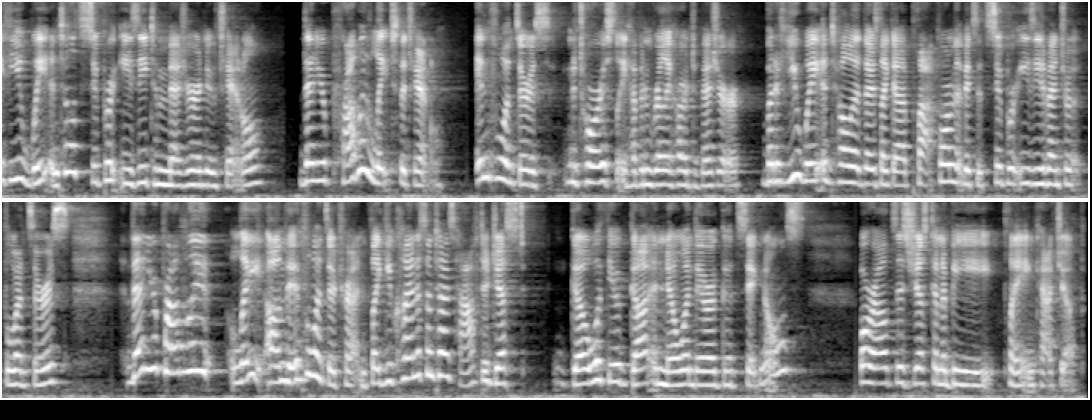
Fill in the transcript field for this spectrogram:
if you wait until it's super easy to measure a new channel, then you're probably late to the channel. Influencers notoriously have been really hard to measure, but if you wait until there's like a platform that makes it super easy to measure influencers, then you're probably late on the influencer trend. Like you kind of sometimes have to just go with your gut and know when there are good signals, or else it's just going to be playing catch up.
